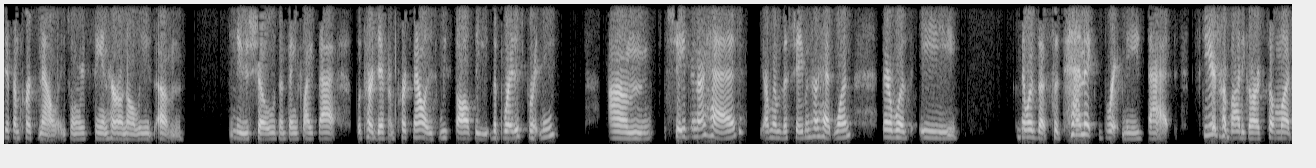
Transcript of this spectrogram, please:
different personalities when we're seeing her on all these um, news shows and things like that with her different personalities. We saw the the British Britney um, shaving her head. I remember the shaving her head one. There was a there was a satanic Britney that scared her bodyguard so much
